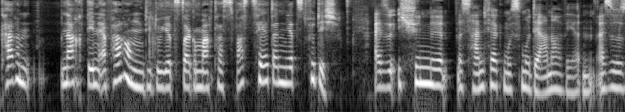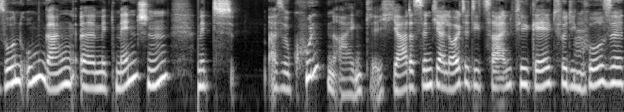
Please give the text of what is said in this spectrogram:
Karin, nach den Erfahrungen, die du jetzt da gemacht hast, was zählt denn jetzt für dich? Also ich finde, das Handwerk muss moderner werden. Also so ein Umgang äh, mit Menschen, mit also Kunden eigentlich, ja, das sind ja Leute, die zahlen viel Geld für die hm. Kurse.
